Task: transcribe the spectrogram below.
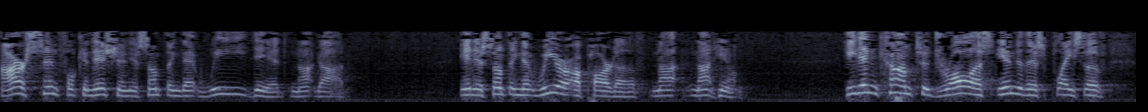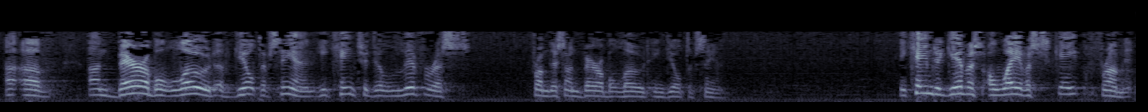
our sinful condition is something that we did, not God. It is something that we are a part of, not, not Him. He didn't come to draw us into this place of, uh, of unbearable load of guilt of sin. He came to deliver us from this unbearable load and guilt of sin. He came to give us a way of escape from it.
